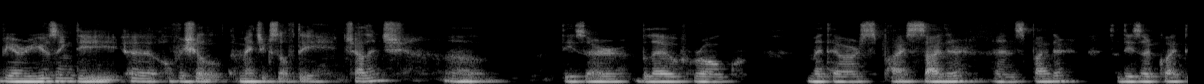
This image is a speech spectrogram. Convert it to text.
we are using the uh, official metrics of the challenge. Uh, these are BLEU, ROUGE, Meteor, Spice, Cider, and Spider. So these are quite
